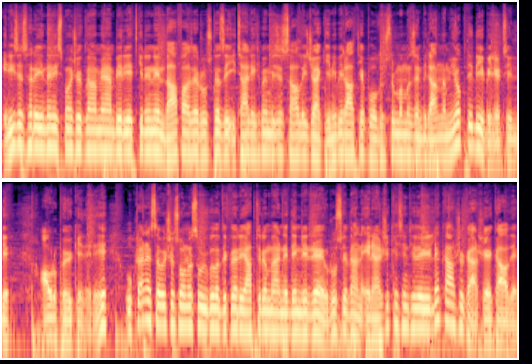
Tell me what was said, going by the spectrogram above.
Elize Sarayı'ndan ismi açıklanmayan bir yetkilinin daha fazla Rus gazı ithal etmemizi sağlayacak yeni bir altyapı oluşturmamızın bir anlamı yok dediği belirtildi. Avrupa ülkeleri, Ukrayna Savaşı sonrası uyguladıkları yaptırımlar nedeniyle Rusya'dan enerji kesintileriyle karşı karşıya kaldı.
